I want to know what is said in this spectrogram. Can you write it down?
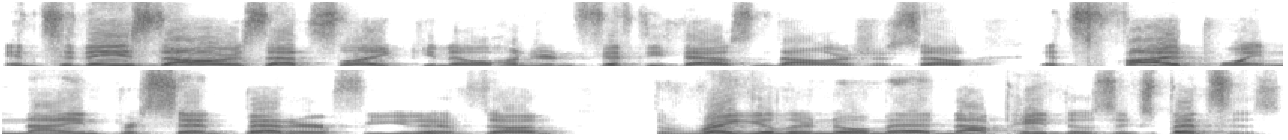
In today's dollars, that's like you know $150,000 or so. It's 5.9% better for you to have done the regular nomad, not paid those expenses.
